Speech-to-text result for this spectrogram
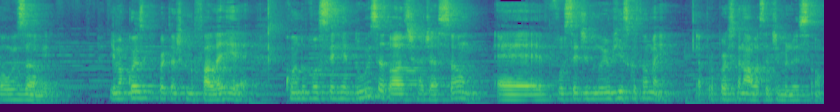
o exame? E uma coisa importante que eu não falei é, quando você reduz a dose de radiação, é, você diminui o risco também. É proporcional essa diminuição.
